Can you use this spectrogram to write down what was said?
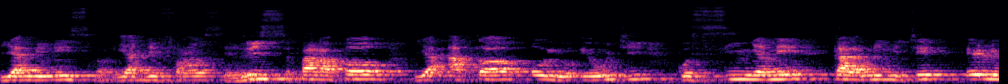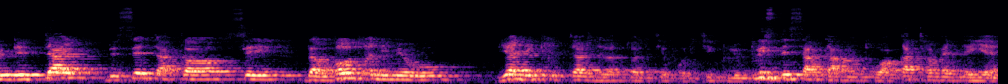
Il y a ministre, il y a défense, risque par rapport, il y a accord Oyo et Outi, Kosigname, Kalamingité. Et le détail de cet accord, c'est dans votre numéro il y a décryptage de l'actualité politique. Le plus 243 81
